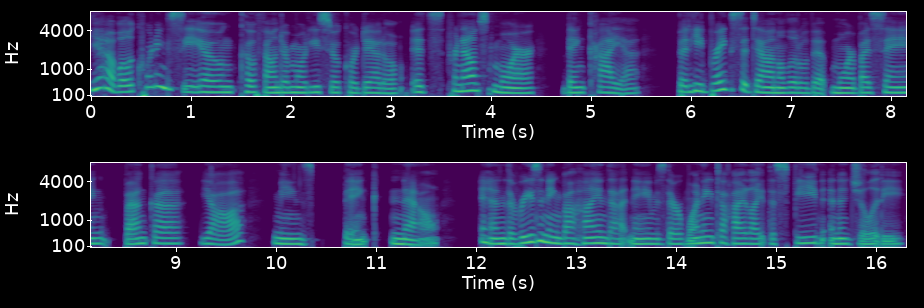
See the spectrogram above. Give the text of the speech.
Yeah, well, according to CEO and co founder Mauricio Cordero, it's pronounced more Bankaya, but he breaks it down a little bit more by saying Banca Ya means bank now. And the reasoning behind that name is they're wanting to highlight the speed and agility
